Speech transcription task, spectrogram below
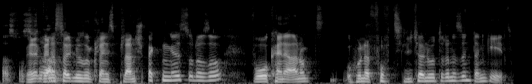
Da ist was Wenn, dran. wenn das halt nur so ein kleines Planschbecken ist oder so, wo, keine Ahnung, 150 Liter nur drin sind, dann geht's.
